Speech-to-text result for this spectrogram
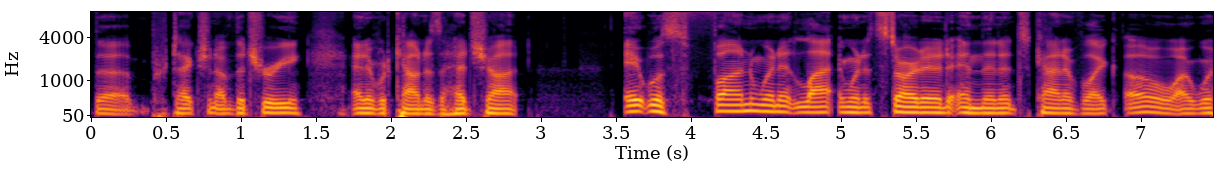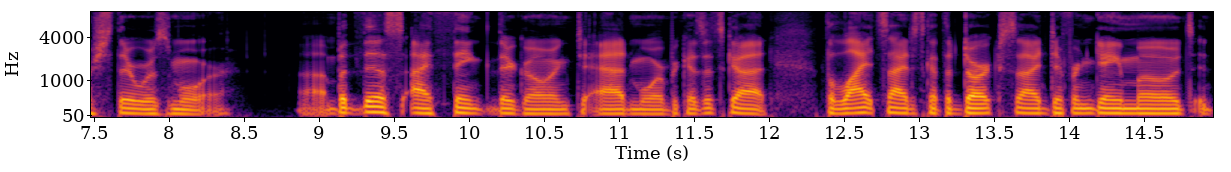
the protection of the tree and it would count as a headshot. It was fun when it la- when it started and then it's kind of like, "Oh, I wish there was more." Uh, but this, I think they're going to add more because it's got the light side, it's got the dark side, different game modes. It,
